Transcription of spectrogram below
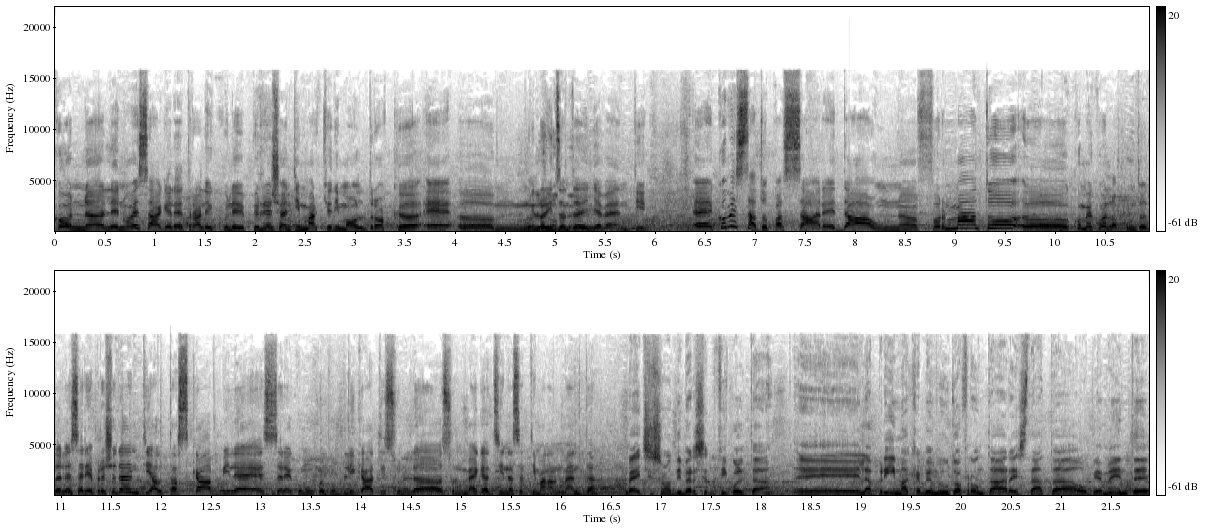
con le nuove saghe tra le cui le più recenti Il marchio di Moldrock e um, L'orizzonte degli eventi. Eh, è stato passare da un formato eh, come quello appunto delle serie precedenti al tascabile essere comunque pubblicati sul, sul magazine settimanalmente? Beh, ci sono diverse difficoltà. Eh, la prima che abbiamo dovuto affrontare è stata ovviamente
